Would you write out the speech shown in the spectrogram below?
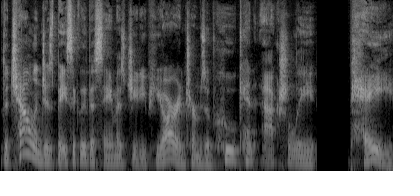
The challenge is basically the same as GDPR in terms of who can actually pay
